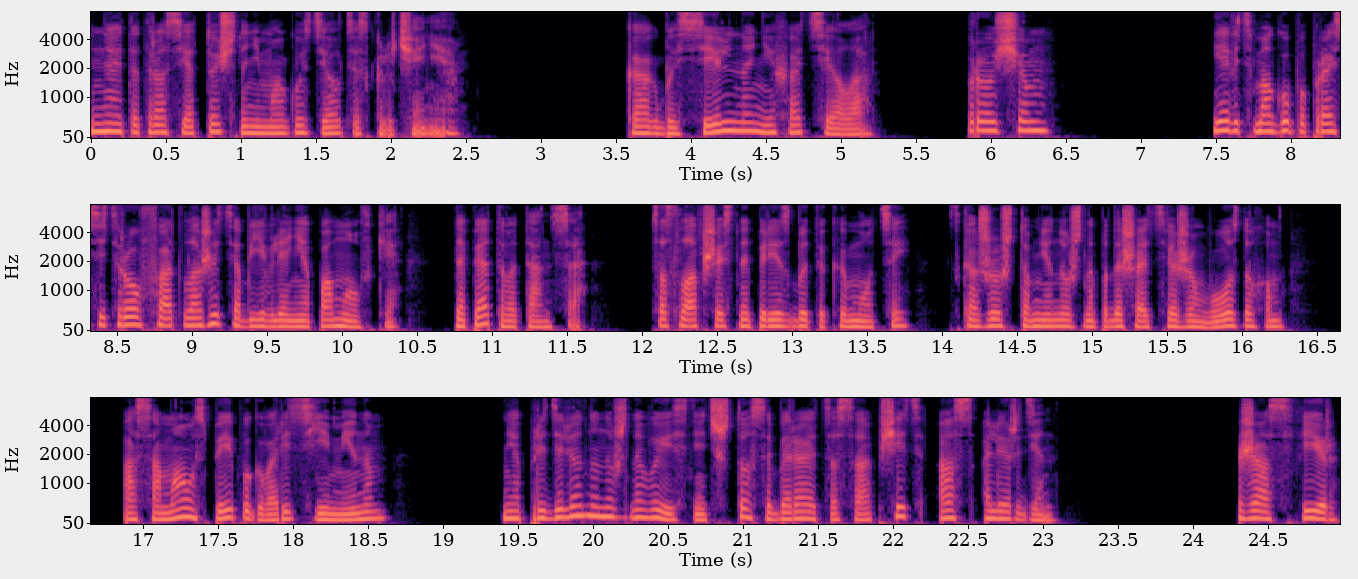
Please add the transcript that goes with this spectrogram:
И на этот раз я точно не могу сделать исключение. Как бы сильно не хотела. Впрочем, я ведь могу попросить Роффа отложить объявление о помолвке до пятого танца. Сославшись на переизбыток эмоций, скажу, что мне нужно подышать свежим воздухом, а сама успею поговорить с Емином. Неопределенно нужно выяснить, что собирается сообщить Ас Алердин. Жасфир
